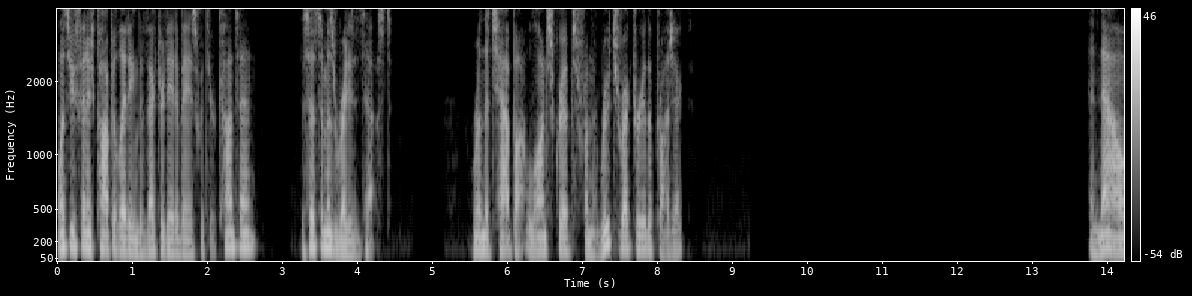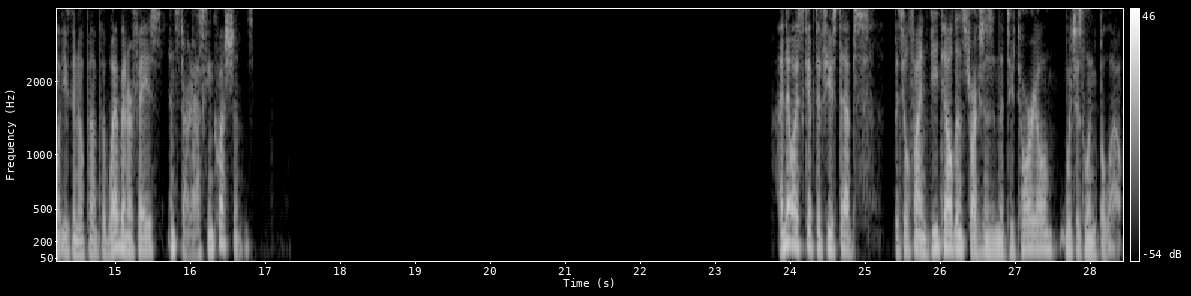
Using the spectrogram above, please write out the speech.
Once you finish populating the vector database with your content, the system is ready to test. Run the chatbot launch script from the root directory of the project. And now you can open up the web interface and start asking questions. I know I skipped a few steps, but you'll find detailed instructions in the tutorial, which is linked below.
